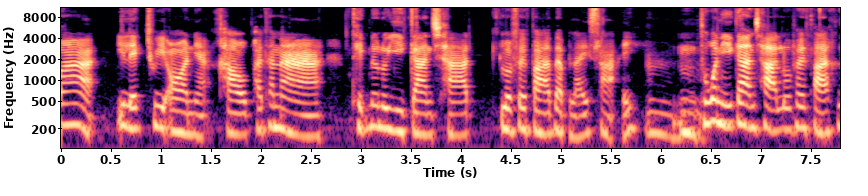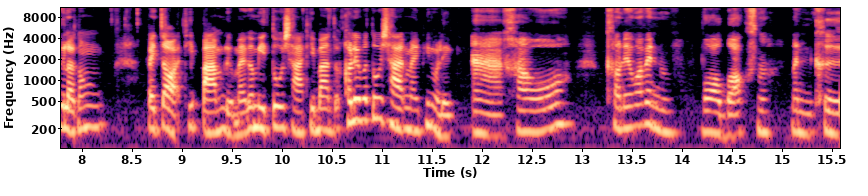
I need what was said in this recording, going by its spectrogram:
ว่า Electrion เนี่ยเขาพัฒนาเทคโนโลยีการชาร์จรถไฟฟ้าแบบไร้สายๆอืมอืมทุกวันนี้การชาร์จรถไฟฟ้าคือเราต้องไปจอดที่ปั๊มหรือไม่ก็มีตู้ชาร์จที่บ้านเขาเรียกว่าตู้ชาร์จไหมพี่หนูเล็ก อ่าเขาเขาเรียกว่าเป็น wall box เนอะมันคือ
